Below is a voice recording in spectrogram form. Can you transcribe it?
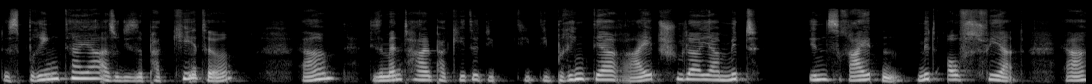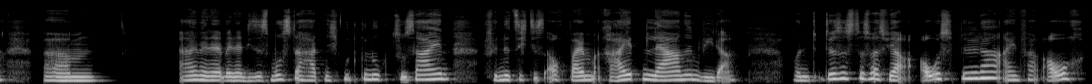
Das bringt er ja, also diese Pakete, ja, diese mentalen Pakete, die, die, die bringt der Reitschüler ja mit ins Reiten, mit aufs Pferd, ja, ähm, wenn er, wenn er dieses Muster hat, nicht gut genug zu sein, findet sich das auch beim Reiten lernen wieder. Und das ist das, was wir Ausbilder einfach auch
